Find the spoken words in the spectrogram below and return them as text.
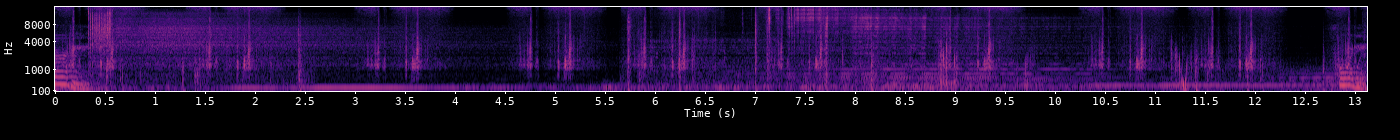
thirty, forty,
